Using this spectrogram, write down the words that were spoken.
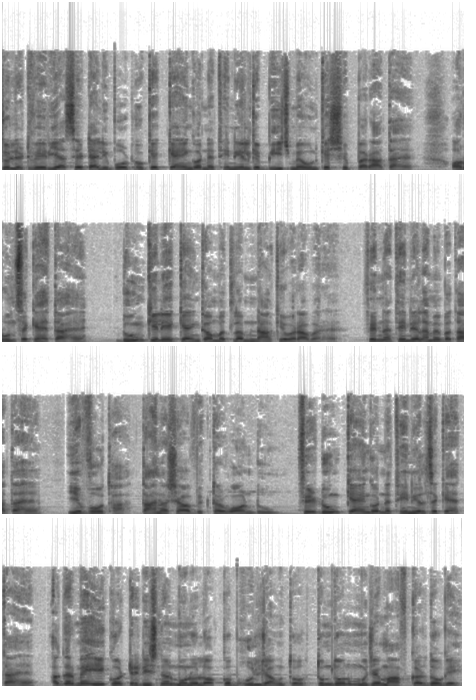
जो लिटवेरिया से टेलीपोर्ट होकर कैंग और नेथेनियल के बीच में उनके शिप पर आता है और उनसे कहता है डूम के लिए कैंग का मतलब ना के बराबर है। फिर नथेनियल हमें बताता है, ये वो था, तानाशाह विक्टर वॉन डूम फिर डूम कैंग और नथेनियल से कहता है, अगर मैं एक और ट्रेडिशनल मोनोलॉग को भूल जाऊँ तो तुम दोनों मुझे माफ़ कर दोगे?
